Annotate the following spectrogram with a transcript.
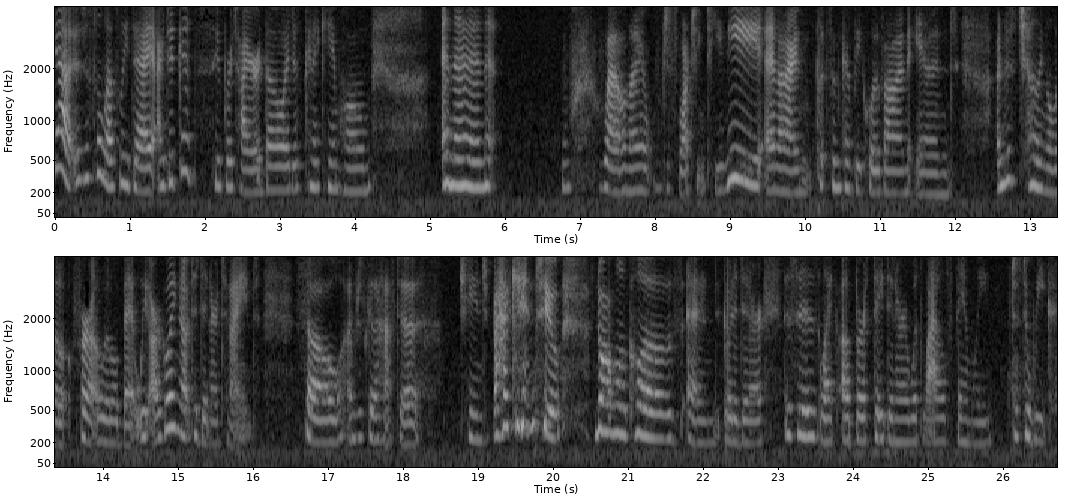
yeah it was just a lovely day. I did get super tired though. I just kind of came home and then well and I'm just watching TV and I put some comfy clothes on and I'm just chilling a little for a little bit. We are going out to dinner tonight so I'm just gonna have to change back into normal clothes and go to dinner. This is like a birthday dinner with Lyle's family just a week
